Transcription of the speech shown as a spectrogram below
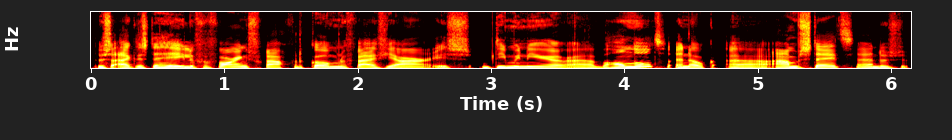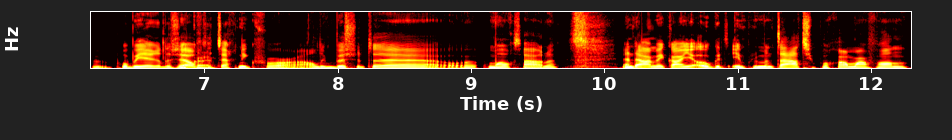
Dus eigenlijk is de hele vervangingsvraag voor de komende vijf jaar is op die manier uh, behandeld. En ook uh, aanbesteed. Hè. Dus we proberen dezelfde techniek voor al die bussen te, uh, omhoog te houden. En daarmee kan je ook het implementatieprogramma van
